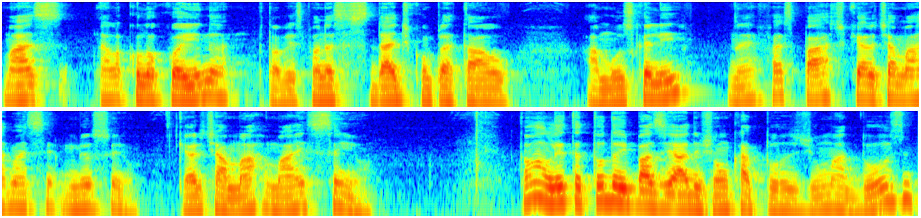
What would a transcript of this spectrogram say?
mas ela colocou aí, né? talvez para necessidade de completar o, a música ali, né? faz parte, quero te amar mais meu Senhor. Quero te amar mais Senhor. Então a letra é toda aí baseada em João 14, de 1 a 12. Eu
